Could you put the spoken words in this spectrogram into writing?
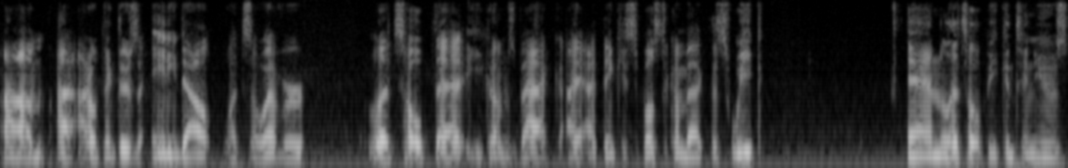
Um, I, I, don't think there's any doubt whatsoever let's hope that he comes back. I, I think he's supposed to come back this week, and let's hope he continues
